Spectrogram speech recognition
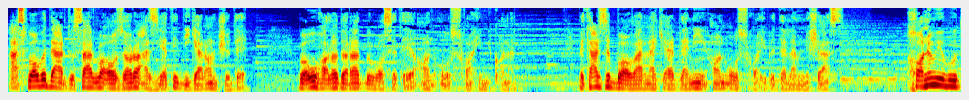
اسباب دردسر و آزار و اذیت دیگران شده و او حالا دارد به واسطه آن عذرخواهی می‌کند. به طرز باور نکردنی آن عذرخواهی به دلم نشست. خانمی بود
